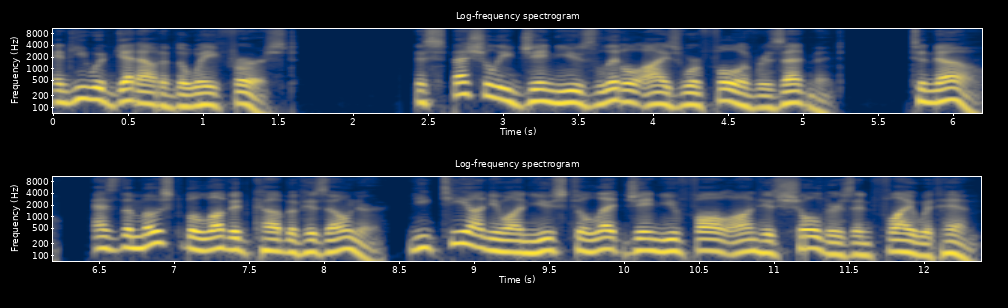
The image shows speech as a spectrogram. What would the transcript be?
and he would get out of the way first. Especially Jin Yu's little eyes were full of resentment. To know. As the most beloved cub of his owner, Yi Tianyuan used to let Jin Yu fall on his shoulders and fly with him.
